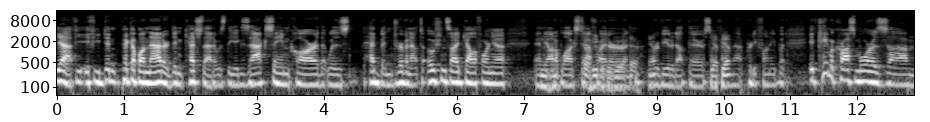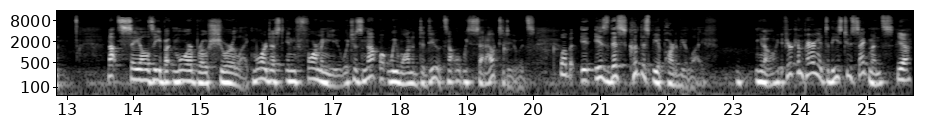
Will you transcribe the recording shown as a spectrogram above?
yeah. If you if you didn't pick up on that or didn't catch that, it was the exact same car that was had been driven out to Oceanside, California. And the Autoblog staff Mm-hmm. could writer review and. Yep. reviewed it out there, so Yep, I found that pretty funny. But it came across more as um, not salesy, but more brochure like, more just informing you, which is not what we wanted to do. It's not what we set out to do. It's Well, but is this could this be a part of your life? You know, if you're comparing it to these two segments, yeah,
